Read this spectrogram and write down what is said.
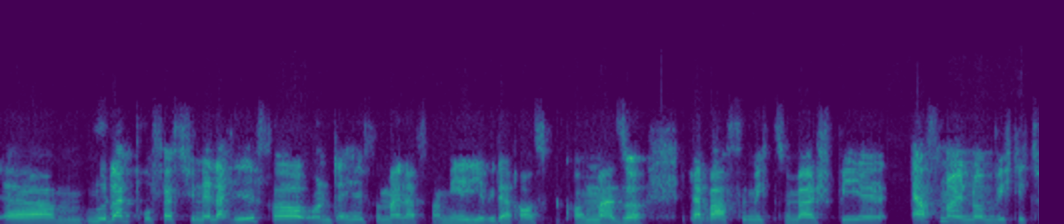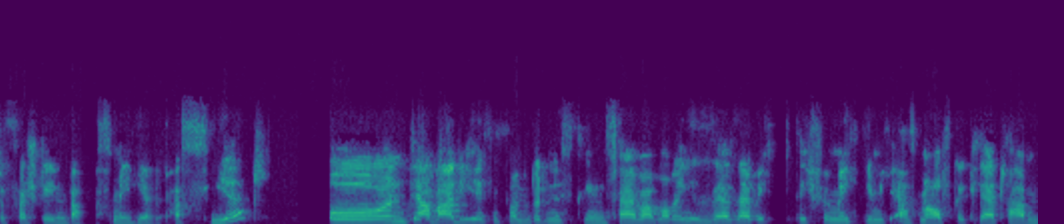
ähm, nur dank professioneller Hilfe und der Hilfe meiner Familie wieder rausgekommen. Also da war für mich zum Beispiel erstmal enorm wichtig zu verstehen, was mir hier passiert. Und da war die Hilfe vom Bündnis gegen Cybermobbing sehr, sehr wichtig für mich, die mich erstmal aufgeklärt haben,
